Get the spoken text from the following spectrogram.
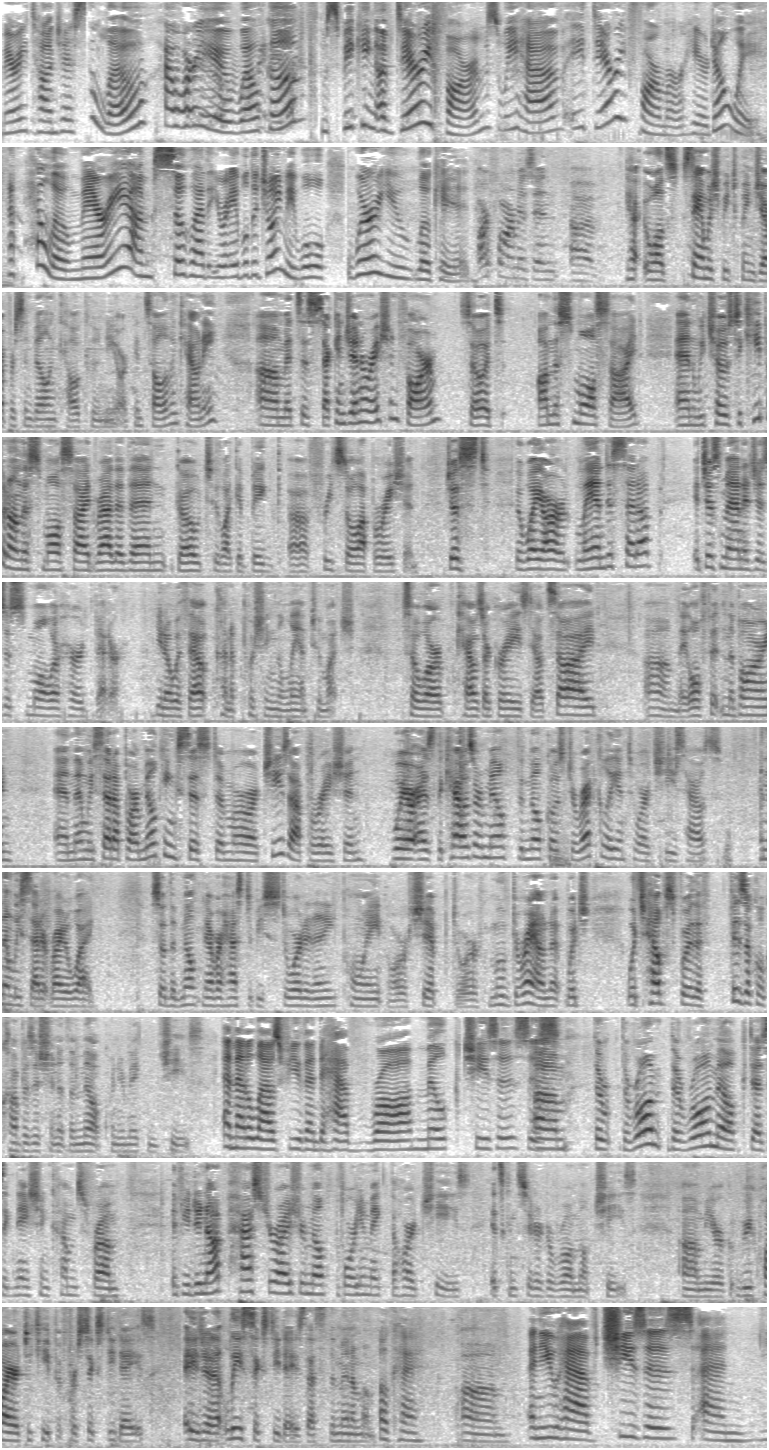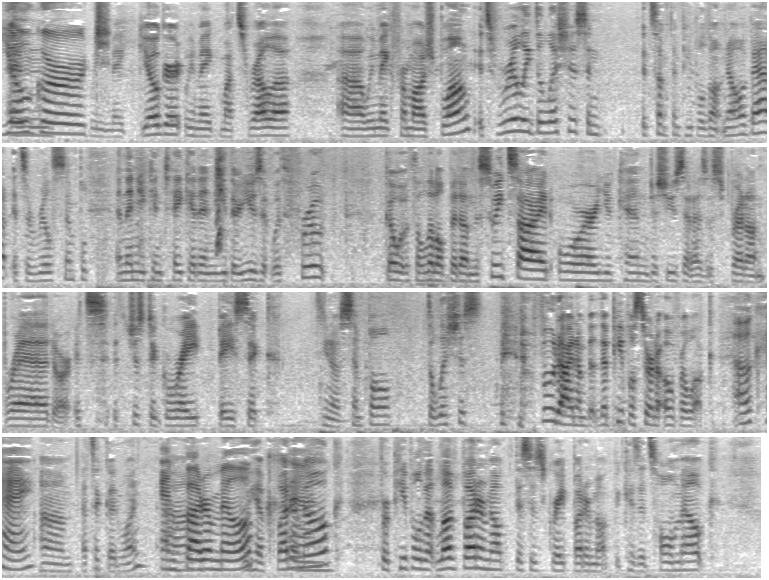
Mary Tonjes, hello. How are you? Welcome. Speaking of dairy farms, we have a dairy farmer here, don't we? hello, Mary. I'm so glad that you were able to join me. Well, where are you located? Our farm is in, uh, well, it's sandwiched between Jeffersonville and Callicoon, New York, in Sullivan County. Um, it's a second generation farm, so it's on the small side, and we chose to keep it on the small side rather than go to like a big uh, freestall operation. Just the way our land is set up, it just manages a smaller herd better, you know, without kind of pushing the land too much. So our cows are grazed outside, um, they all fit in the barn, and then we set up our milking system or our cheese operation. Whereas the cows are milked, the milk goes directly into our cheese house, and then we set it right away so the milk never has to be stored at any point or shipped or moved around which which helps for the physical composition of the milk when you're making cheese And that allows for you then to have raw milk cheeses? Is, um, the the raw the raw milk designation comes from if you do not pasteurize your milk before you make the hard cheese, it's considered a raw milk cheese. Um, you're required to keep it for 60 days, age at at least 60 days. That's the minimum. okay. Um, And you have cheeses and and yogurt. we make yogurt. We make mozzarella. Uh, we make fromage blanc. It's really delicious and it's something people don't know about. It's a real simple. And then you can take it and either use it with fruit, go with a little bit on the sweet side, or you can just use it as a spread on bread. Or it's it's just a great basic, you know, simple, delicious you know, food item that, that people sort of overlook. okay. Um, that's a good one. And Um, buttermilk We have buttermilk. For people that love buttermilk, this is great buttermilk because it's whole milk.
